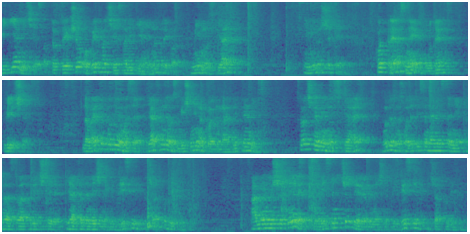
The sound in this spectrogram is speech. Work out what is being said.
від'ємні числа. Тобто, якщо обидва числа від'ємні, наприклад, мінус 5 і мінус 4, котре з них буде більше. Давайте подивимося, як вони розміщені на координатній прямій. Точка мінус 5 буде знаходитися на відстані 1, 2, 3, 4, 5 одиничних відрізків від початку відрізку. А мінус 4 на відстані 4 одиничних відрізків від початку відрізку.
